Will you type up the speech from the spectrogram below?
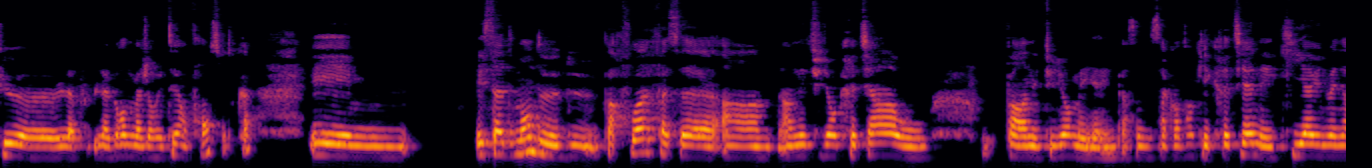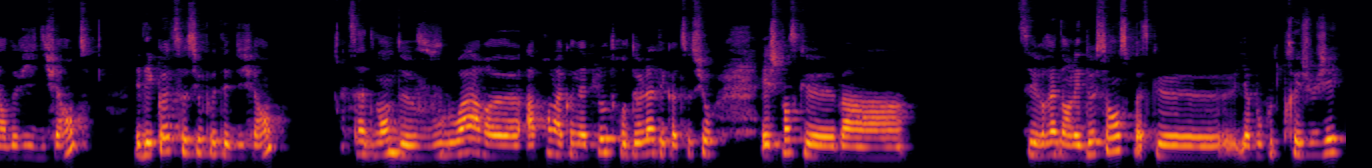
que euh, la, la, grande majorité en France en tout cas. Et et ça demande de, parfois face à un, un étudiant chrétien ou pas un étudiant mais une personne de 50 ans qui est chrétienne et qui a une manière de vivre différente. Et des codes sociaux peut-être différents ça demande de vouloir euh, apprendre à connaître l'autre au-delà des codes sociaux. Et je pense que ben c'est vrai dans les deux sens parce que il y a beaucoup de préjugés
